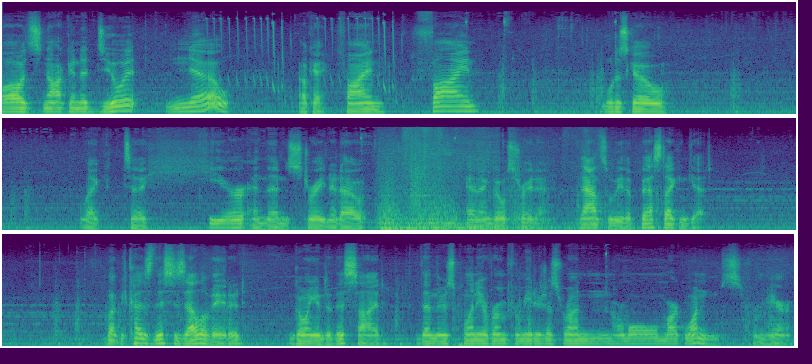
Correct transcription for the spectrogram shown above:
Oh, it's not going to do it. No. Okay, fine. Fine. We'll just go like to here and then straighten it out and then go straight in. That's will be the best I can get. But because this is elevated, going into this side, then there's plenty of room for me to just run normal Mark 1s from here.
